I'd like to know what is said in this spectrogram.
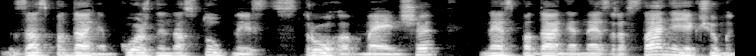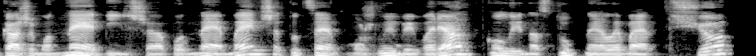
За спаданням кожний наступний строго менше. Не спадання, не зростання. Якщо ми кажемо не більше або не менше, то це можливий варіант, коли наступний елемент що?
